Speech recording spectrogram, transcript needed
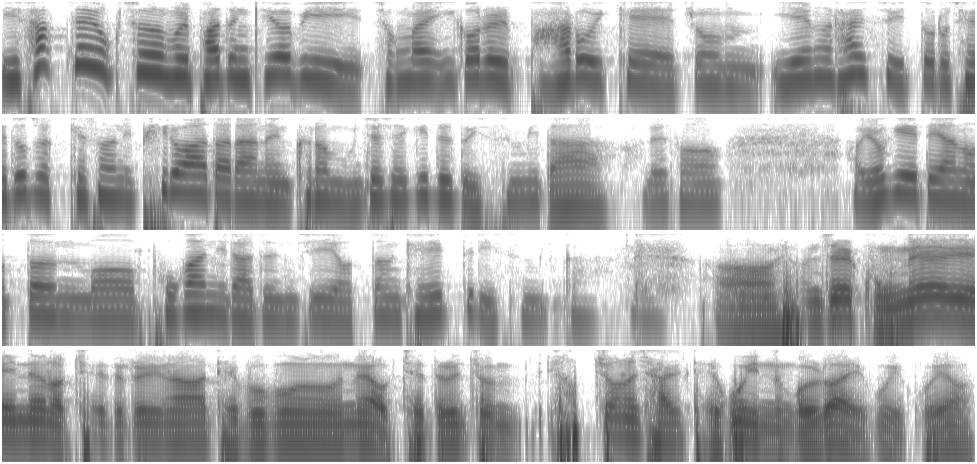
이 삭제 요청을 받은 기업이 정말 이거를 바로 이렇게 좀 이행을 할 수 있도록 제도적 개선이 필요하다라는 그런 문제 제기들도 있습니다. 그래서 어, 여기에 대한 어떤 뭐 보관이라든지 어떤 계획들이 있습니까? 네. 어, 현재 국내에 있는 업체들이나 대부분의 업체들은 좀 협조는 잘 되고 있는 걸로 알고 있고요.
